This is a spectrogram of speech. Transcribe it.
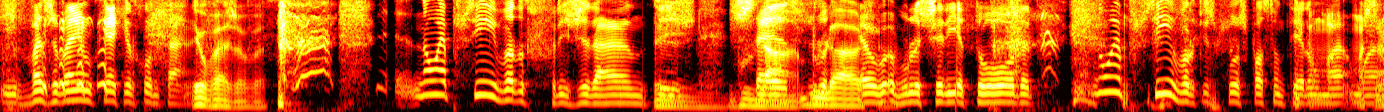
e veja bem o que é que ele contém. Eu vejo, eu vejo. Não é possível refrigerantes, excesso, a, a bolacharia toda. Não é possível que as pessoas possam ter uma. uma... uma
